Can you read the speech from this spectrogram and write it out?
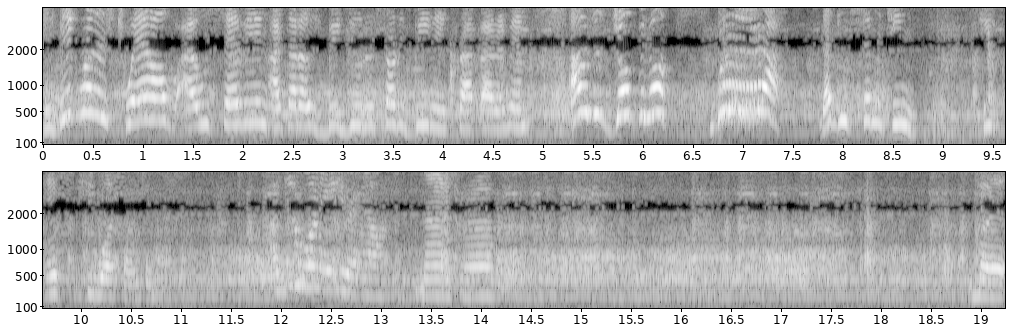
His big brother's 12, I was 7, I thought I was big dude and started beating the crap out of him. I was just jumping up. Brrrah! That dude's 17. He is he was 17. I did a 180 right now. Nice, bro. But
